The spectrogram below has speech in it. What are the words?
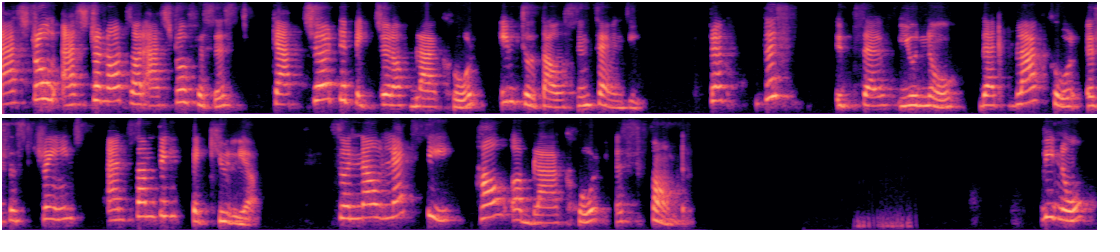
astro astronauts or astrophysicists captured the picture of black hole in 2017. From this itself, you know that black hole is a strange and something peculiar. So now let's see how a black hole is formed. We know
